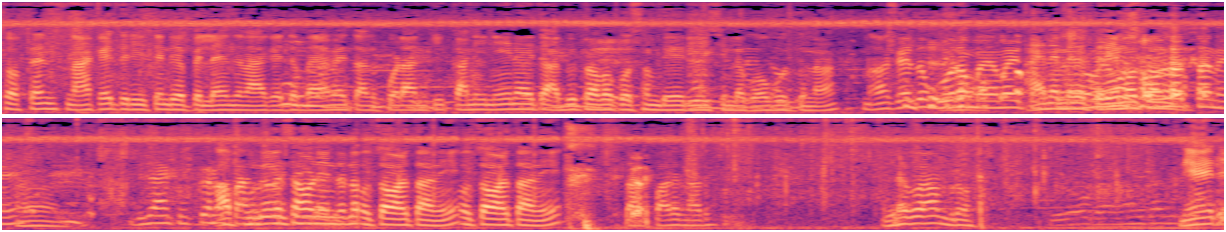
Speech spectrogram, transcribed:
సో ఫ్రెండ్స్ నాకైతే రీసెంట్గా పెళ్ళైంది. నాకైతే భయం అయితే అనుకోవడానికి. కానీ నేనైతే అభిప్రాయ కోసం డైరీ చేసి పోబోతున్నా. నాకైతే ఘోరం భయం ఆయన మీద అవుతుంది ప్రేమ సౌండ్ వస్తానే. ఆ. పురుగుల సౌండ్ ఏంటంటే ఉత్సవాడుతాని ఉత్సవాడుతాని పడనాడు. ఇలా పోదాం బ్రో నేనైతే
